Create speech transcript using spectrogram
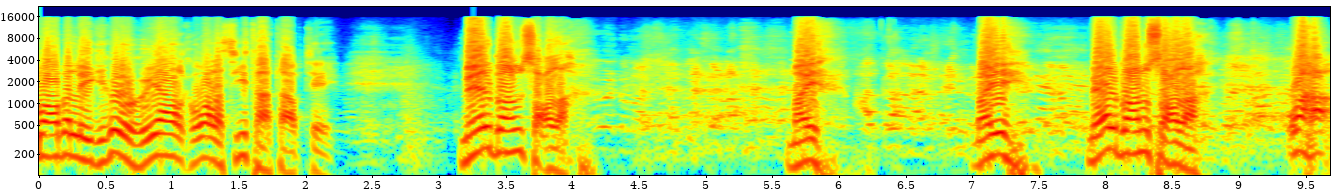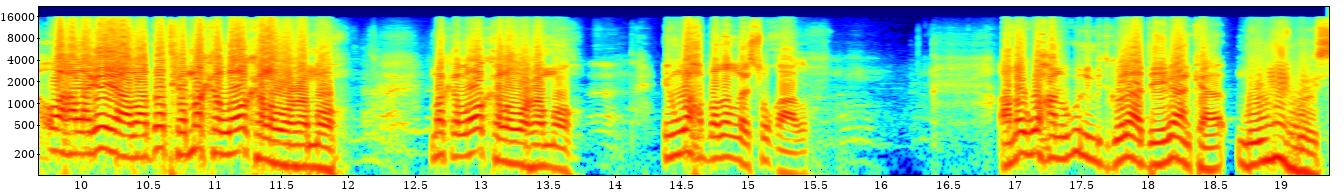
waaba laygaga horreeya hadalka waa la sii taataabtee. Meel baan u socdaa may may meel baan u socdaa waxa waxaa laga yaabaa dadka marka loo kala waramo marka loo kala waramo in wax badan la ysu qaado annagu waxaan ugu nimid golaha deegaanka mawliid weys.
